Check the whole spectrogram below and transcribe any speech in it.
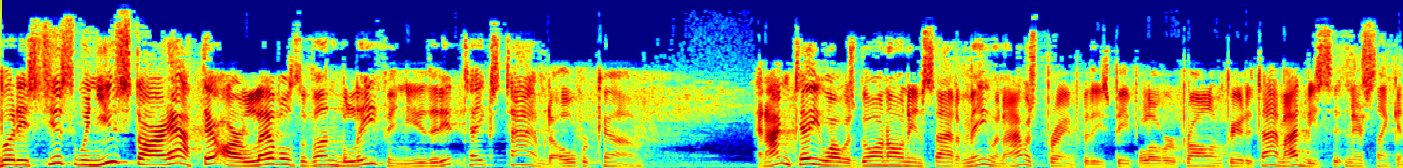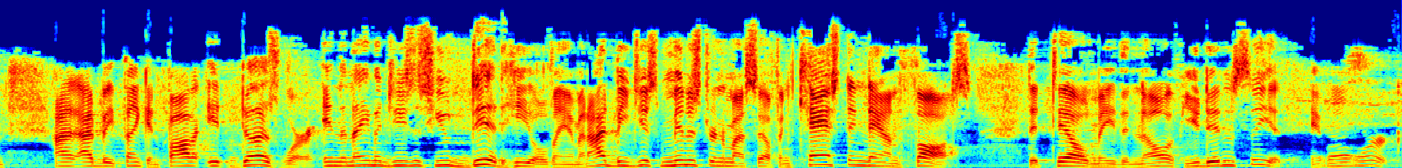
but it's just when you start out, there are levels of unbelief in you that it takes time to overcome. And I can tell you what was going on inside of me when I was praying for these people over a prolonged period of time. I'd be sitting there thinking, I'd be thinking, Father, it does work. In the name of Jesus, you did heal them. And I'd be just ministering to myself and casting down thoughts that tell me that no, if you didn't see it, it won't work.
